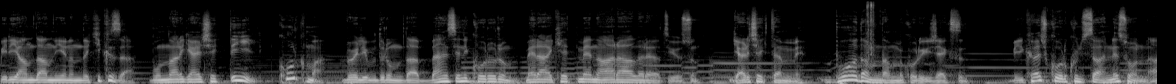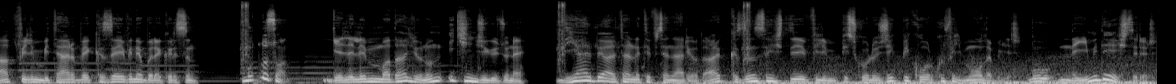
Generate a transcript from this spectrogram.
Bir yandan yanındaki kıza bunlar gerçek değil korkma. Böyle bir durumda ben seni korurum merak etme naraları atıyorsun. Gerçekten mi? Bu adamdan mı koruyacaksın? Birkaç korkunç sahne sonra film biter ve kızı evine bırakırsın. Mutlu son. Gelelim madalyonun ikinci yüzüne. Diğer bir alternatif senaryoda kızın seçtiği film psikolojik bir korku filmi olabilir. Bu neyi mi değiştirir?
